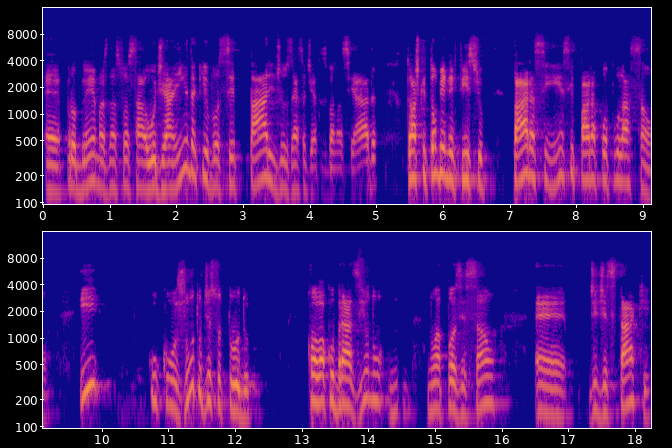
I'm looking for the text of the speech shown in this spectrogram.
é, problemas na sua saúde, ainda que você pare de usar essa dieta desbalanceada. Então, acho que tem um benefício para a ciência e para a população. E o conjunto disso tudo coloca o Brasil num, numa posição é, de destaque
